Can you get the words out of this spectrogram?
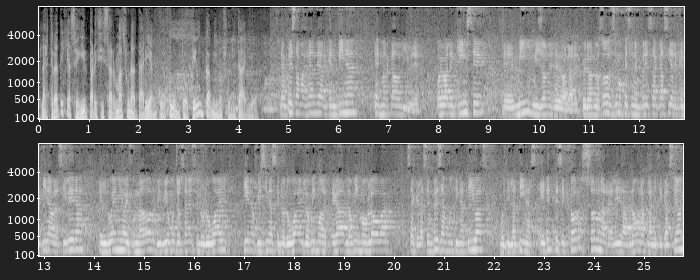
La estrategia a seguir parece ser más una tarea en conjunto que un camino solitario. La empresa más grande de Argentina es Mercado Libre. Hoy vale 15 eh, mil millones de dólares. Pero nosotros decimos que es una empresa casi argentina brasilera. El dueño y fundador vivió muchos años en Uruguay, tiene oficinas en Uruguay, lo mismo Despegar, lo mismo Global. O sea que las empresas multinativas, multilatinas en este sector son una realidad, no una planificación.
